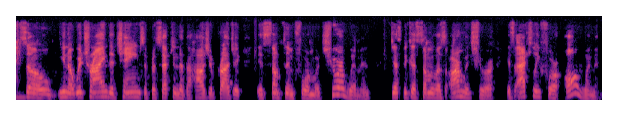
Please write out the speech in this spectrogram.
Mm-hmm. So, you know, we're trying to change the perception that the Hajjah Project is something for mature women, just because some of us are mature. It's actually for all women.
